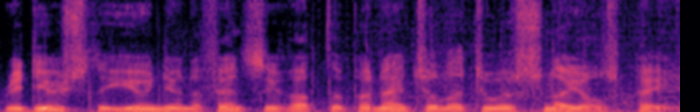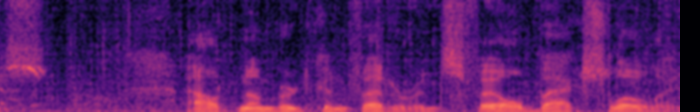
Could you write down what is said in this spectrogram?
reduced the Union offensive up the peninsula to a snail's pace. Outnumbered Confederates fell back slowly.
